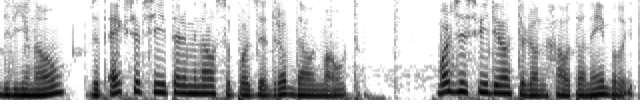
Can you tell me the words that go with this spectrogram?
Did you know that XFCE terminal supports the drop-down mode? Watch this video to learn how to enable it.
